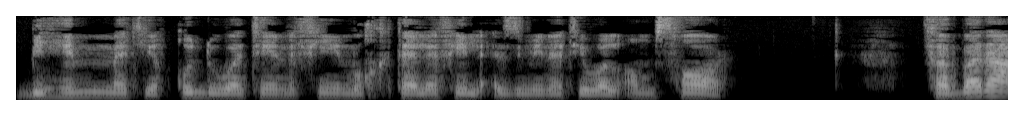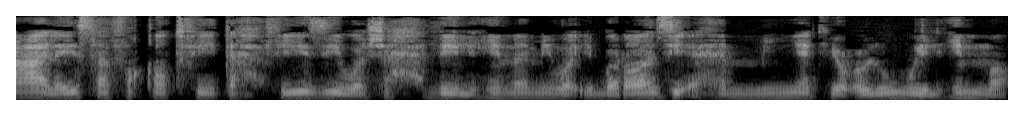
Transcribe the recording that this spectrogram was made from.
بهمة قدوة في مختلف الأزمنة والأمصار. فبرع ليس فقط في تحفيز وشحذ الهمم وإبراز أهمية علو الهمة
